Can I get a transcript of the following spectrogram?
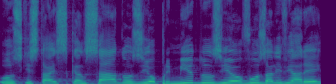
os que estáis cansados e oprimidos, e eu vos aliviarei.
